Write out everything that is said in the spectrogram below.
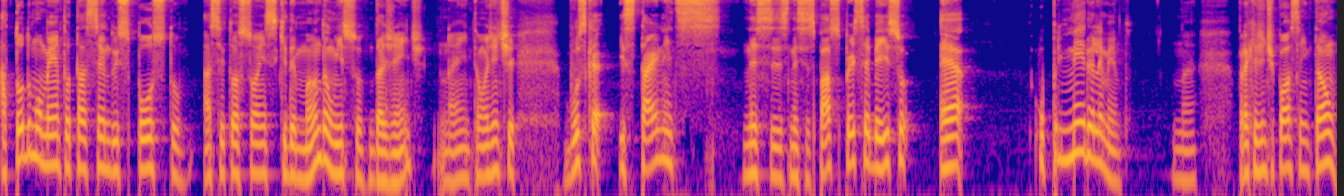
a todo momento está sendo exposto a situações que demandam isso da gente, né? Então a gente busca estar nesses, nesses, espaços, perceber isso é o primeiro elemento, né? Para que a gente possa, então,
